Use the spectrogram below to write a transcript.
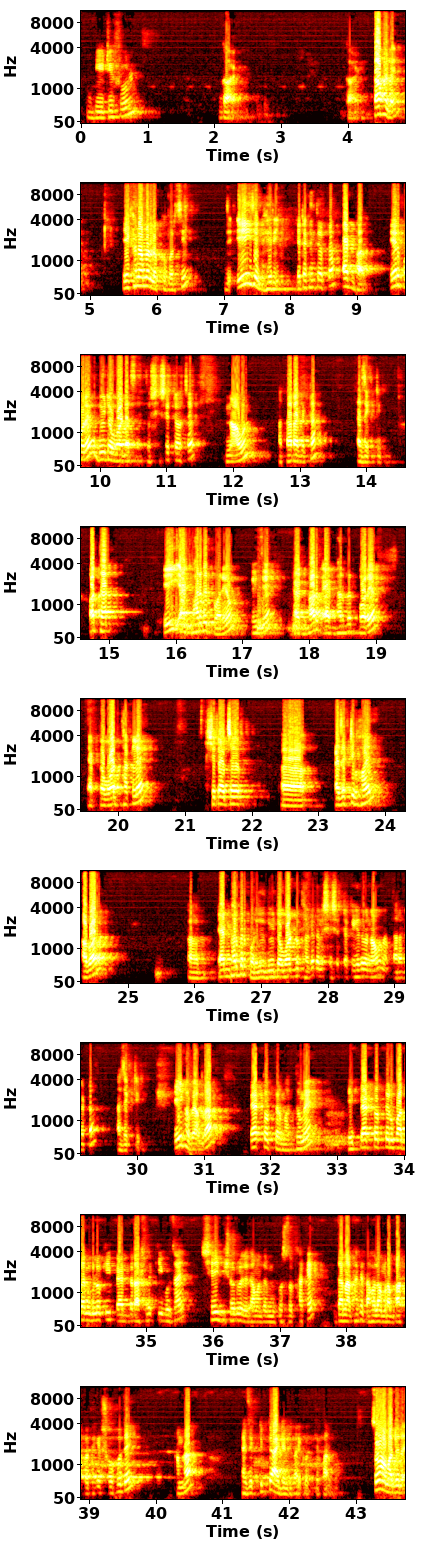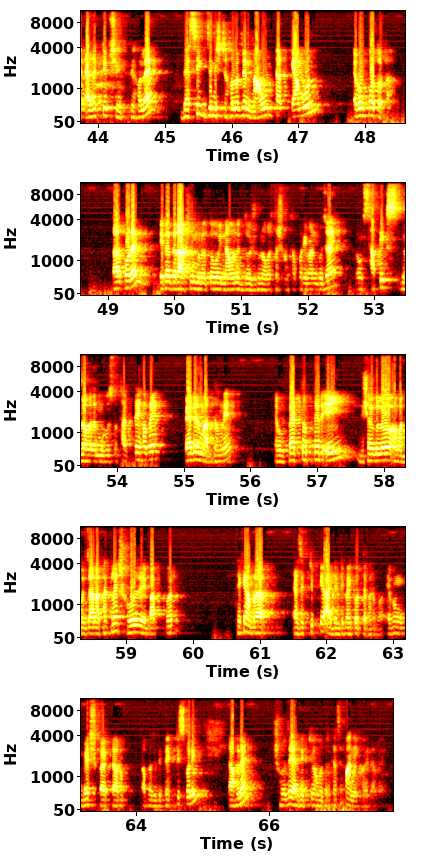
beautiful guard guard তাহলে, এখানে আমরা লক্ষ্য করছি যে, এই যে ভেরি এটা কিন্তু একটা অ্যাডভার্ব এরপরে দুইটা ওয়ার্ড আছে। তো শেষেরটা হচ্ছে নাউন আর তার আগেরটা অ্যাডজেক্টিভ অর্থাৎ এই অ্যাডভার্বের পরেও, এই যে অ্যাডভার্ব অ্যাডভার্বের পরে একটা ওয়ার্ড থাকলে সেটা হচ্ছে অ্যাডজেক্টিভ হয়। আবার অ্যাডভার্বের পরে যদি দুইটা ওয়ার্ড থাকে, তাহলে শেষেরটা কি হয়ে যাবে? নাউন আর তার আগেরটা অ্যাজেক্টিভ এইভাবে আমরা প্যাট মাধ্যমে এই প্যাট তত্ত্বের উপাদানগুলো কি প্যাট দ্বারা আসলে কি বোঝায়? সেই বিষয়গুলো যদি আমাদের মুখস্থ থাকে জানা থাকে তাহলে আমরা বাক্য থেকে সহজেই আমরা অ্যাজেক্টিভকে আইডেন্টিফাই করতে পারব। সো আমাদের অ্যাজেক্টিভ শিখতে হলে বেসিক জিনিসটা হলো যে নাউনটা কেমন এবং কতটা। তারপরে এটা দ্বারা আসলে মূলত ওই নাউনের দোষ গুণ অবস্থা সংখ্যা পরিমাণ বোঝায় এবং সাফিক্সগুলো আমাদের মুখস্থ থাকতেই হবে প্যাডের মাধ্যমে এবং প্যাড তত্ত্বের এই বিষয়গুলো আমাদের জানা থাকলে সহজে বাক্যের থেকে আমরা অ্যাজেক্টিভকে আইডেন্টিফাই করতে পারব। এবং বেশ কয়েকটা আরও আমরা যদি প্র্যাকটিস করি, তাহলে সহজে অ্যাজেক্টিভ আমাদের কাছে পানি হয়ে যাবে।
